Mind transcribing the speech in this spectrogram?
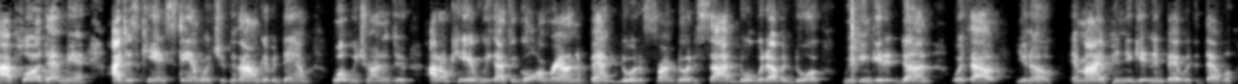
I applaud that man. I just can't stand with you because I don't give a damn what we're trying to do. I don't care if we got to go around the back mm-hmm. door, the front door, the side door, whatever door, we can get it done without, you know, in my opinion, getting in bed with the devil.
